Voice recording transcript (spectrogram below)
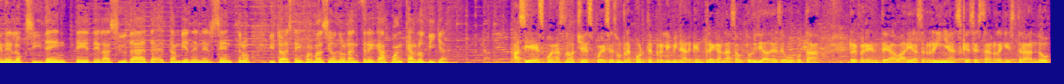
en el occidente de la ciudad, también en el centro, y toda esta información nos la entrega Juan Carlos Villar. Así es, buenas noches. Pues es un reporte preliminar que entregan las autoridades de Bogotá referente a varias riñas que se están registrando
